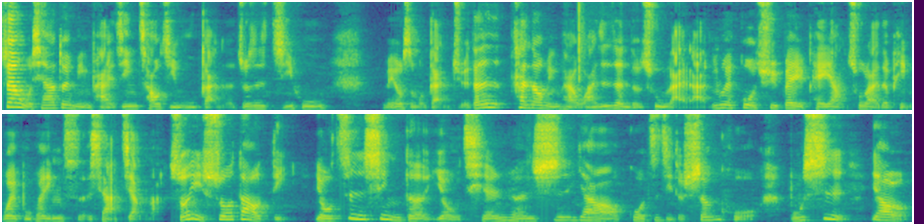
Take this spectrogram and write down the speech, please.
虽然我现在对名牌已经超级无感了，就是几乎没有什么感觉，但是看到名牌我还是认得出来啦。因为过去被培养出来的品味不会因此而下降嘛。所以说到底，有自信的有钱人是要过自己的生活，不是要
